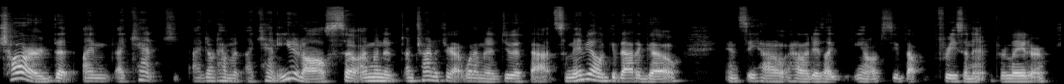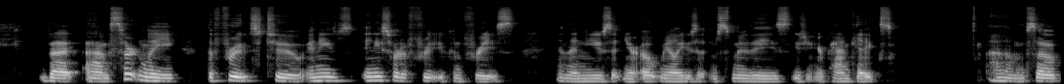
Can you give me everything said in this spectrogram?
chard that I'm I can't I don't have it I can't eat it all. So I'm gonna I'm trying to figure out what I'm gonna do with that. So maybe I'll give that a go and see how how it is. Like you know, see about freezing it for later. But um, certainly the fruits too. Any any sort of fruit you can freeze and then use it in your oatmeal, use it in smoothies, use it in your pancakes. Um, so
